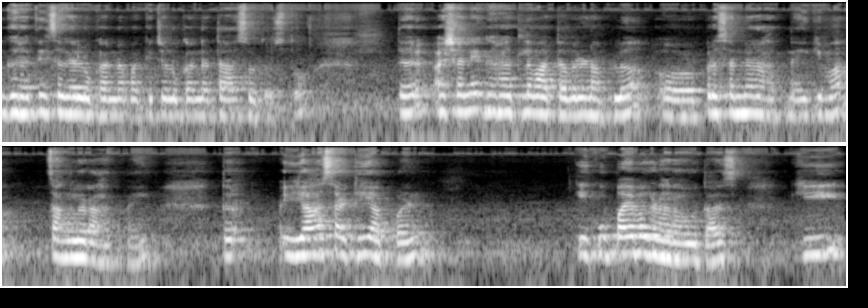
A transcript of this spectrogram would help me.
घरातील सगळ्या लोकांना बाकीच्या लोकांना त्रास होत असतो. तर अशाने घरातलं वातावरण आपलं प्रसन्न राहत नाही किंवा चांगलं राहत नाही. तर यासाठी आपण एक उपाय बघणार आहोत आज की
